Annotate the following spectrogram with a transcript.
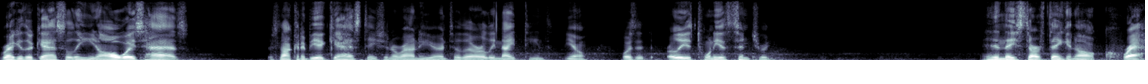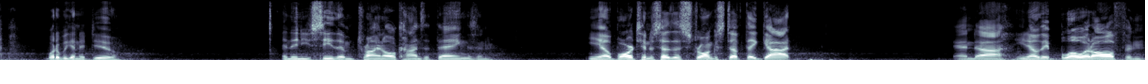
regular gasoline, always has. There's not going to be a gas station around here until the early 19th, you know, was it early 20th century? And then they start thinking, oh crap, what are we going to do? And then you see them trying all kinds of things. And, you know, bartender says the strongest stuff they got. And, uh, you know, they blow it off. And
